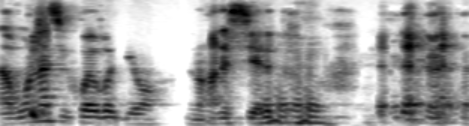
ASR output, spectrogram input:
La buena si juego yo. No, no es cierto.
